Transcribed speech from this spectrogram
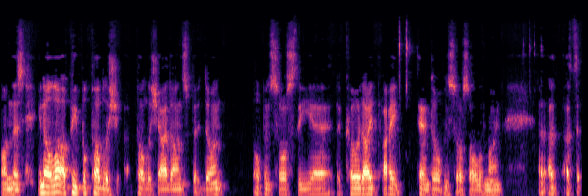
on this. You know, a lot of people publish publish add-ons, but don't open source the uh, the code. I I tend to open source all of mine. I I, th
